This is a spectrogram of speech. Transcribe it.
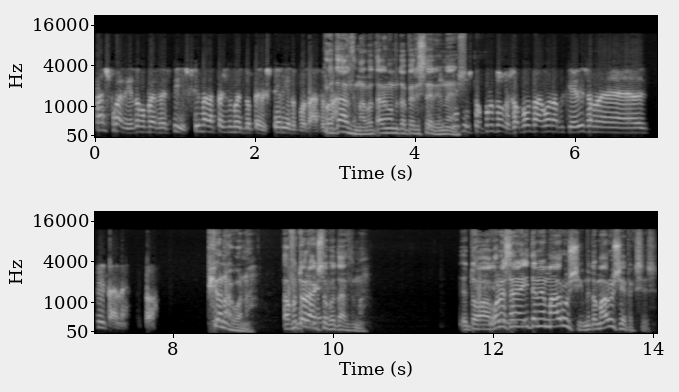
Να σου πω κάτι, γιατί έχω μπερδευτεί. Σήμερα παίζουμε με το περιστέρι για το πρωτάθλημα. Πρωτάθλημα, πρωτάθλημα με το περιστέρι, ναι. Γιατί Στο πρώτο, στο πρώτο αγώνα που κερδίσαμε, τι ήταν. Το. Ποιον αγώνα; Αφού τώρα έχει το πρωτάθλημα. Ε, Το αγώνα ήταν, ήταν Μαρούσι. Με το Μαρούσι έπαιξες.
